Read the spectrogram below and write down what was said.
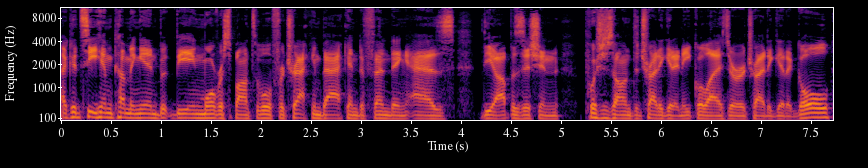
I could see him coming in, but being more responsible for tracking back and defending as the opposition pushes on to try to get an equalizer or try to get a goal.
